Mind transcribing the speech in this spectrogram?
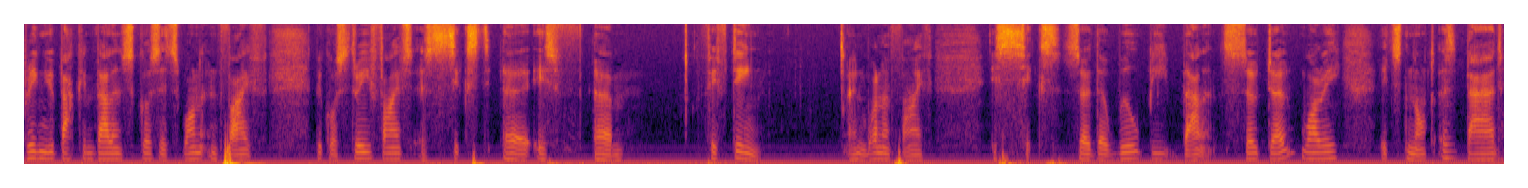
bring you back in balance because it's 1 and 5 because 3 fives is, six, uh, is um, 15 and 1 and 5 is 6 so there will be balance so don't worry it's not as bad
